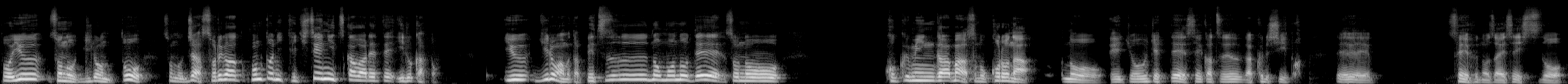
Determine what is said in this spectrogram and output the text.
というその議論とそのじゃあそれが本当に適正に使われているかという議論はまた別のものでその国民がまあそのコロナの影響を受けて生活が苦しいと。で政府の財政出動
